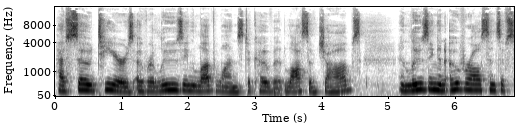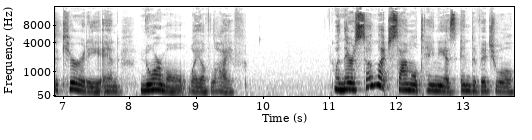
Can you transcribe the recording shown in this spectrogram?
have sowed tears over losing loved ones to COVID, loss of jobs, and losing an overall sense of security and normal way of life. When there is so much simultaneous individual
